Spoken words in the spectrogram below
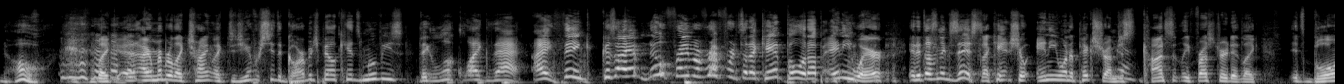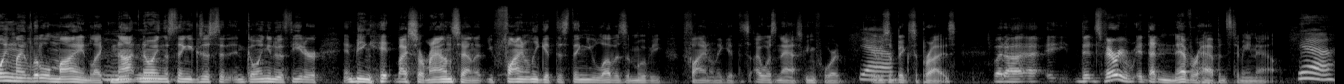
No, like and I remember like trying like, did you ever see the Garbage Pail Kids movies? They look like that. I think because I have no frame of reference and I can't pull it up anywhere and it doesn't exist. I can't show anyone a picture. I'm just constantly frustrated. Like it's blowing my little mind. Like not Mhm. knowing this thing existed and going into a theater and being hit by surround sound that you finally get this thing you love as a movie. Finally get this. I wasn't asking for it. Yeah. It was a big surprise. But uh, it's very it, that never happens to me now, Yeah.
